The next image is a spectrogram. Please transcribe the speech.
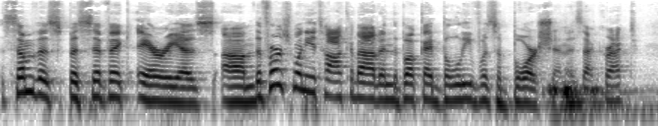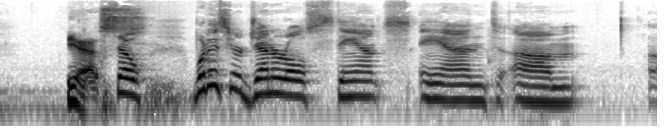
some of the specific areas. Um, the first one you talk about in the book, I believe, was abortion. Is that correct? Yes. So, what is your general stance, and um, uh,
